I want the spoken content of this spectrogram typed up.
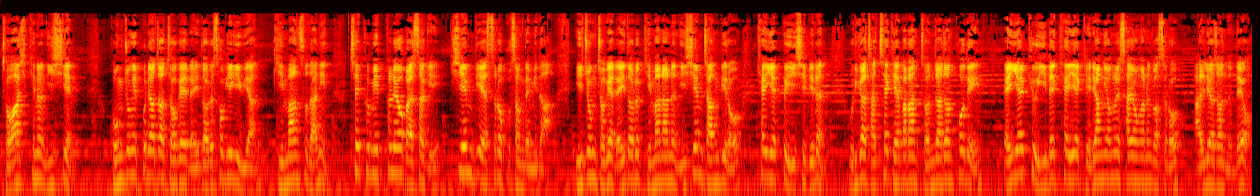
저하시키는 ECM, 공중에 뿌려져 적의 레이더를 속이기 위한 기만 수단인 chaff 및 flare 발사기 CMDS로 구성됩니다. 이 중 적의 레이더를 기만하는 ECM 장비로 KF-21은 우리가 자체 개발한 전자전 pod인 ALQ-200K의 개량형을 사용하는 것으로 알려졌는데요.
